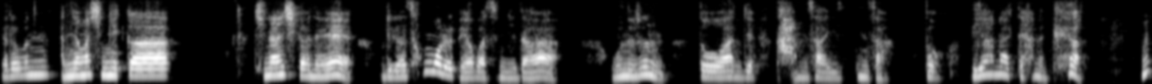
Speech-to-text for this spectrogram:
여러분 안녕하십니까? 지난 시간에 우리가 성모를 배워봤습니다. 오늘은 또한 이제 감사 인사, 또 미안할 때 하는 표현, 응?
